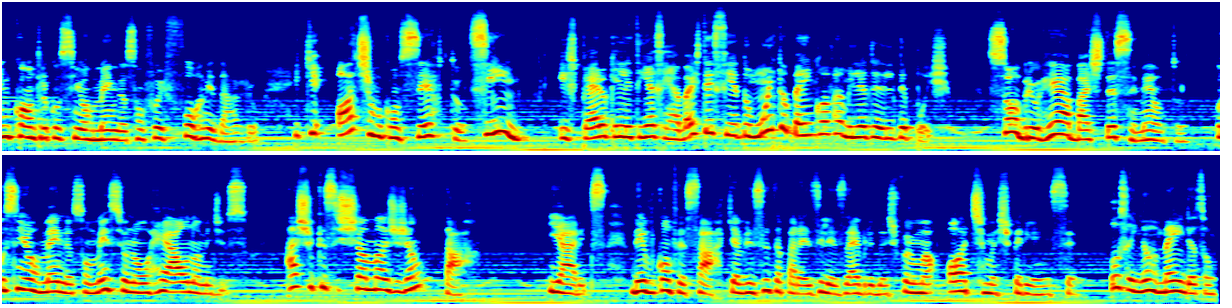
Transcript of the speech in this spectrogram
O encontro com o Sr. Mendelssohn foi formidável. E que ótimo concerto! Sim, espero que ele tenha se reabastecido muito bem com a família dele depois. Sobre o reabastecimento, o Sr. Mendelssohn mencionou o real nome disso. Acho que se chama jantar. E Arix, devo confessar que a visita para as Ilhas Hébridas foi uma ótima experiência. O Sr. Mendelssohn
